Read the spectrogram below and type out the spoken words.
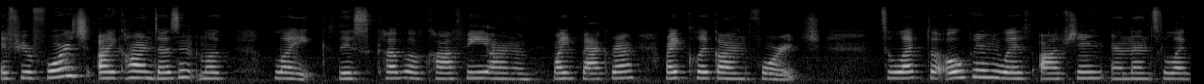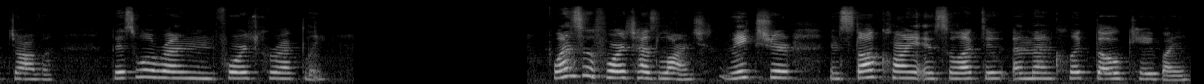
If your Forge icon doesn't look like this cup of coffee on a white background, right click on Forge. Select the Open With option and then select Java. This will run Forge correctly. Once the Forge has launched, make sure Install Client is selected and then click the OK button.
